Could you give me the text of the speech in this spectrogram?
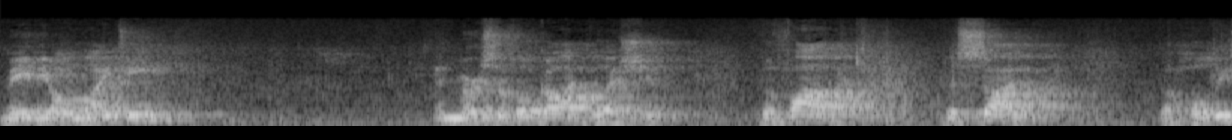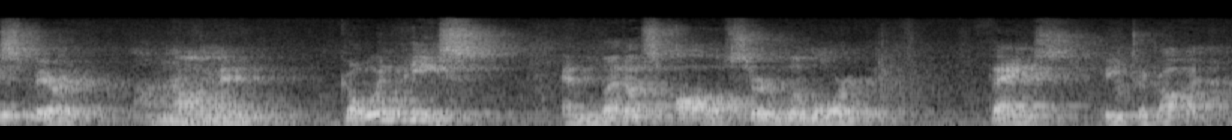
May the Almighty and merciful God bless you, the Father, the Son, the Holy Spirit. Amen. Go in peace and let us all serve the Lord. Thanks be to God.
